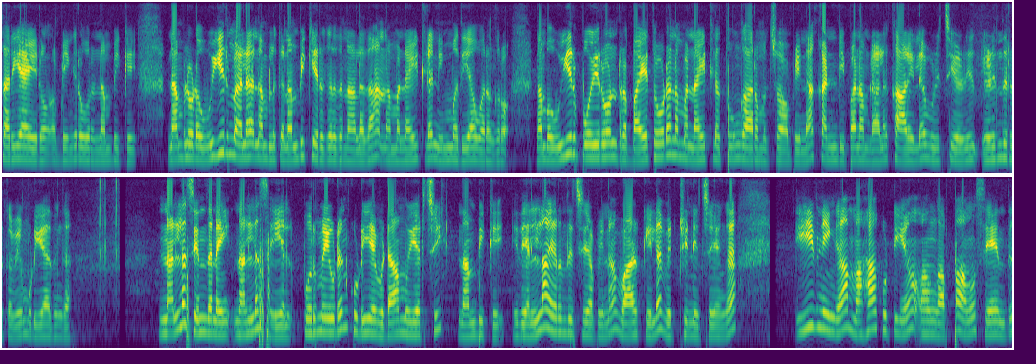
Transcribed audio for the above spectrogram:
சரியாயிரும் அப்படிங்கிற ஒரு நம்பிக்கை. நம்மளோட உயிர் மேலே நம்மளுக்கு நம்பிக்கை இருக்கிறதுனால தான் நம்ம நைட்டில் நிம்மதியாக உறங்குறோம். நம்ம உயிர் போயிடும்ன்ற பயத்தோடு நம்ம நைட்டில் தூங்க ஆரம்பித்தோம் அப்படின்னா கண்டிப்பாக நம்மளால் காலையில் விழித்து எழு எழுந்திருக்கவே முடியாதுங்க. நல்ல சிந்தனை நல்ல செயல் பொறுமையுடன் கூடிய விடாமுயற்சி நம்பிக்கை இது எல்லாம் இருந்துச்சு அப்படின்னா வாழ்க்கையில் வெற்றி நிச்சயங்க. ஈவினிங்காக மகா குட்டியும் அவங்க அப்பாவும் சேர்ந்து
